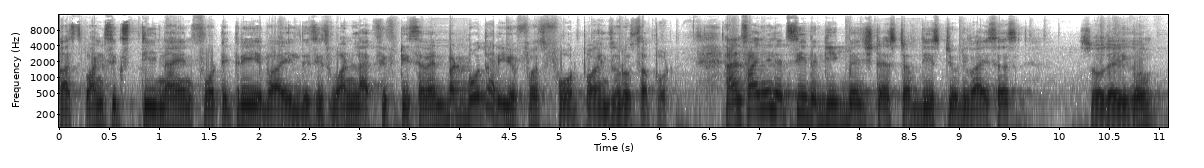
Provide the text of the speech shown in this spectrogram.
uh, 169.43 while this is 1 lakh 57 but both are UFS 4.0 support. And finally let's see the Geekbench test of these two devices. So there you go.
